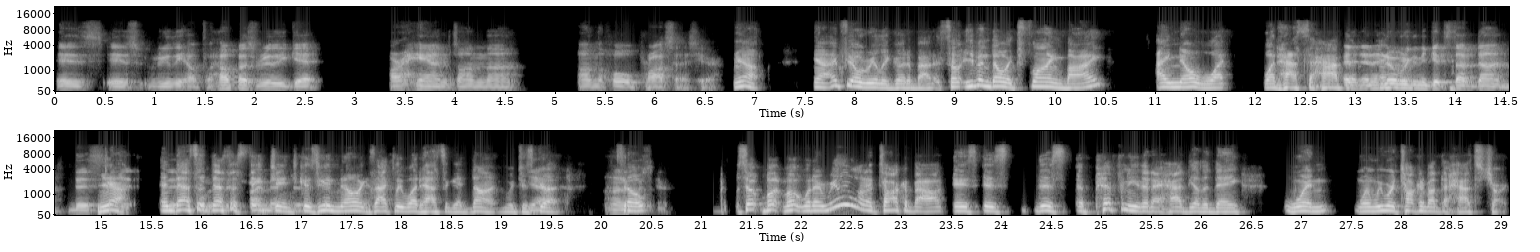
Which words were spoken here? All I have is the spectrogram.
is is really helpful. Help us really get our hands on the on the whole process here. Yeah, yeah, I feel really good about it. So even though it's flying by, I know what what has to happen. And, and I know and, we're going to get stuff done. This, yeah, this, and this that's a that's a state change because you know exactly what has to get done, which is yeah, good. 100%. So, so but but what I really want to talk about is is this epiphany that I had the other day when when we were talking about the hats chart.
